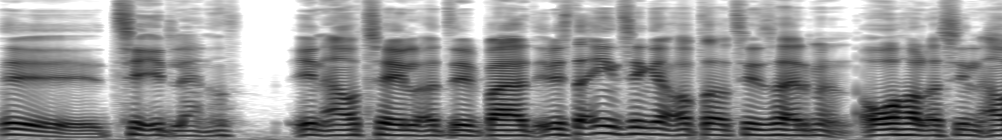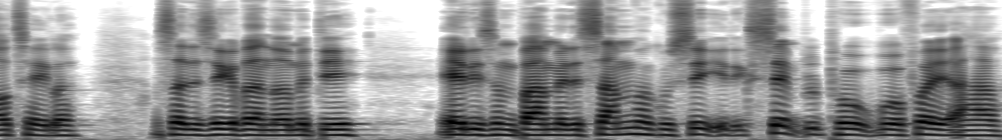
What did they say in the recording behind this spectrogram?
øh, til et eller andet. En aftale, og det er bare, hvis der er en ting, jeg opdrager til, så er det, at man overholder sine aftaler. Og så har det sikkert været noget med det. at Jeg ligesom bare med det samme har kunne se et eksempel på, hvorfor jeg har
